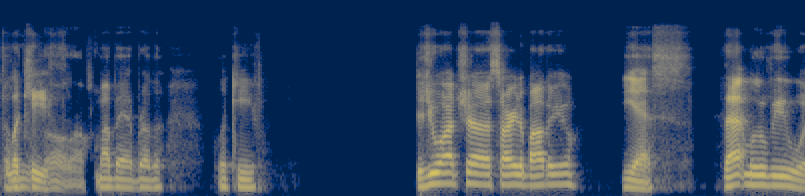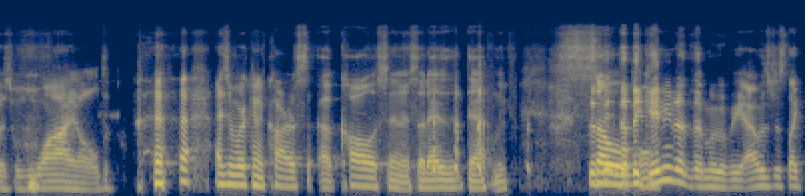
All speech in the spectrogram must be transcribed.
So let Lakeith. roll off. My bad, brother. Lakeith. Did you watch uh, Sorry to Bother You? Yes. That movie was wild. I used to work in a car a call center, so that is definitely The, so be- the on- beginning of the movie, I was just like,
